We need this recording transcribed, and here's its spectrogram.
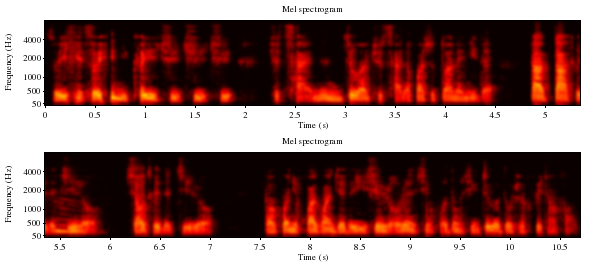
所以所以你可以去去去去踩，那你这样去踩的话是锻炼你的大大腿的肌肉、小腿的肌肉，包括你踝关节的一些柔韧性、活动性，这个都是非常好的。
